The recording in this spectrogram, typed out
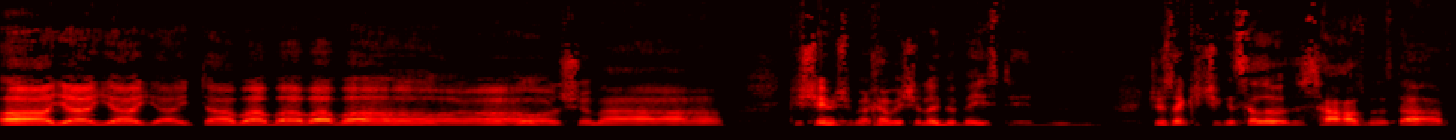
ah ya ya ya ta ba ba ba ba shema. Kishem shemechem v'shaloi based in. Just like she can sell her husband's stuff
